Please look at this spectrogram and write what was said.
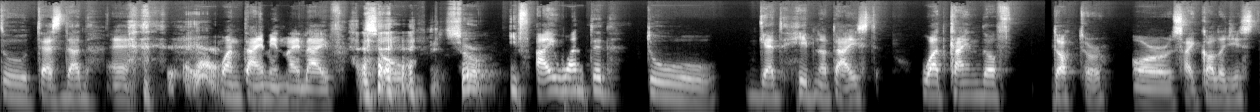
to test that uh, yeah. one time in my life. So, sure. If I wanted to get hypnotized, what kind of doctor or psychologist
